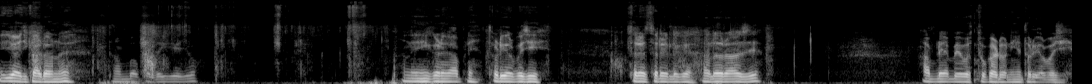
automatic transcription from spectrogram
એ જ કાઢવાનો થાંભા પડી ગયો. અને અહીં કણે આપણે થોડી વાર પછી સરસ સરસ એટલે કે હલર આવશે આપણે આ બે વસ્તુ કાઢવાની થોડી વાર પછી.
